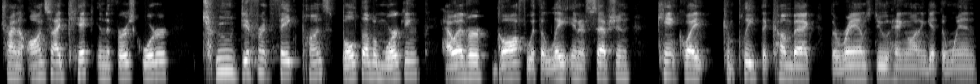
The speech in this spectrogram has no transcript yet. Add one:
trying to onside kick in the first quarter. Two different fake punts, both of them working. However, Goff with a late interception can't quite complete the comeback. The Rams do hang on and get the win.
